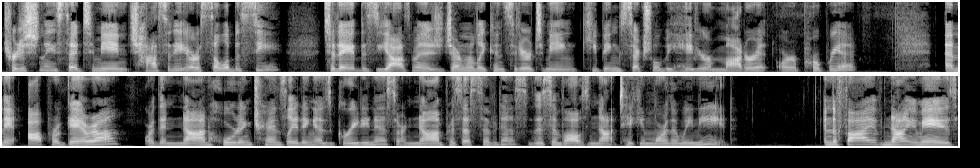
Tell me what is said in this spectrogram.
traditionally said to mean chastity or celibacy. Today, this yasma is generally considered to mean keeping sexual behavior moderate or appropriate. And the apragara or the non hoarding translating as greediness or non possessiveness. This involves not taking more than we need. And the five niyamas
